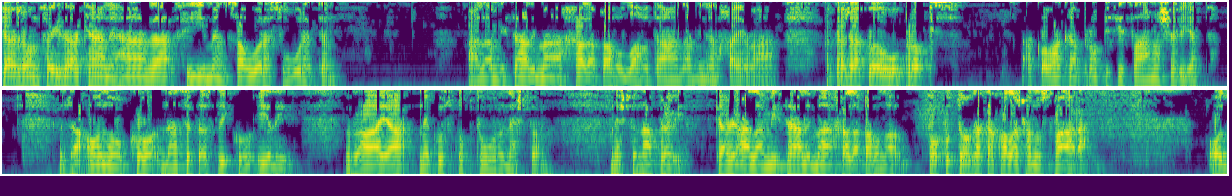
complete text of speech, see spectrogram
Kaže on, fa iza kane hada fi men savore sureten ala mitali ma halakahu Allahu ta'ala min al hajavan. Pa kaže, ako je ovo propis, ako ovakav propis islama šerijata, za ono ko nacrta sliku ili vaja neku skulpturu, nešto, nešto napravi. Kaže, ala mitali ma halakahu Allah, poput toga kako Allah šanu stvara od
